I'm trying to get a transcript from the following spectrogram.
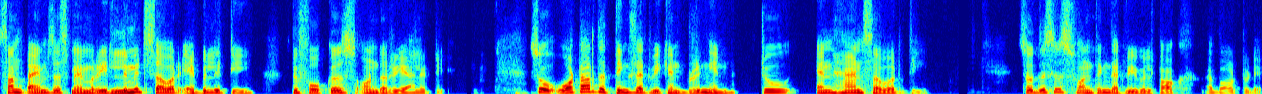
Sometimes this memory limits our ability to focus on the reality. So, what are the things that we can bring in to enhance our dhi? So this is one thing that we will talk about today.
